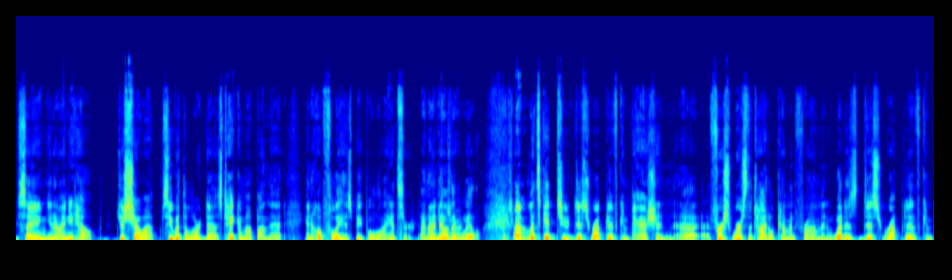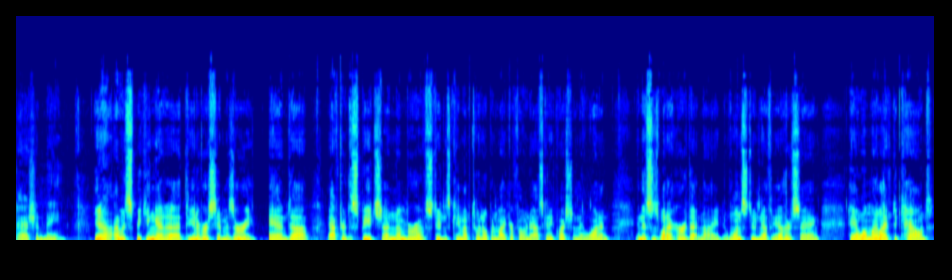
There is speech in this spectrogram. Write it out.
saying you know I need help. Just show up, see what the Lord does. Take him up on that, and hopefully His people will answer. And I know they right. will. That's right. Um, let's get to disruptive compassion. Uh, first, where's the title coming from, and what does disruptive compassion mean? You know, I was speaking at, at the University of Missouri, and uh, after the speech, a number of students came up to an open microphone to ask any question they wanted. And this is what I heard that night one student after the other saying, Hey, I want my life to count.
